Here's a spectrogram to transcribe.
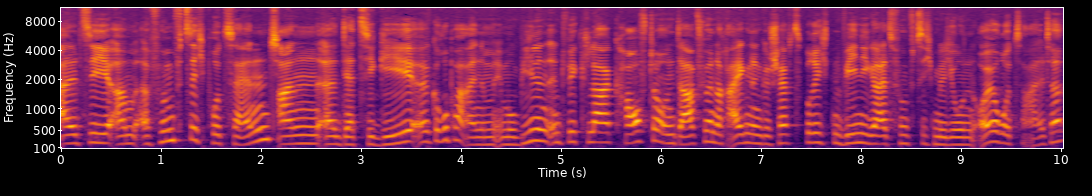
als sie ähm, 50 Prozent an äh, der CG-Gruppe, einem Immobilienentwickler, kaufte und dafür nach eigenen Geschäftsberichten weniger als 50 Millionen Euro zahlte.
